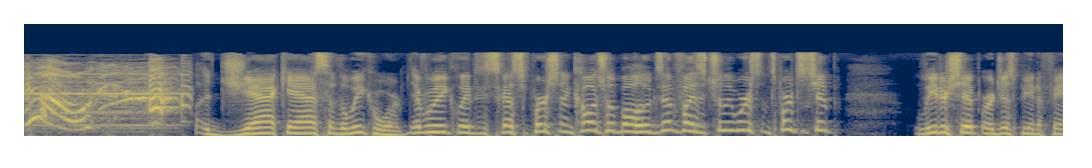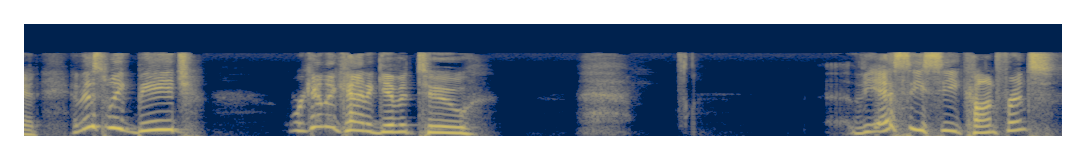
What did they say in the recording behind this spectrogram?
do. A jackass of the Week award. Every week, we discuss a person in college football who exemplifies the truly worst in sportsmanship, leadership, or just being a fan. And this week, Beach, we're going to kind of give it to the SEC conference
